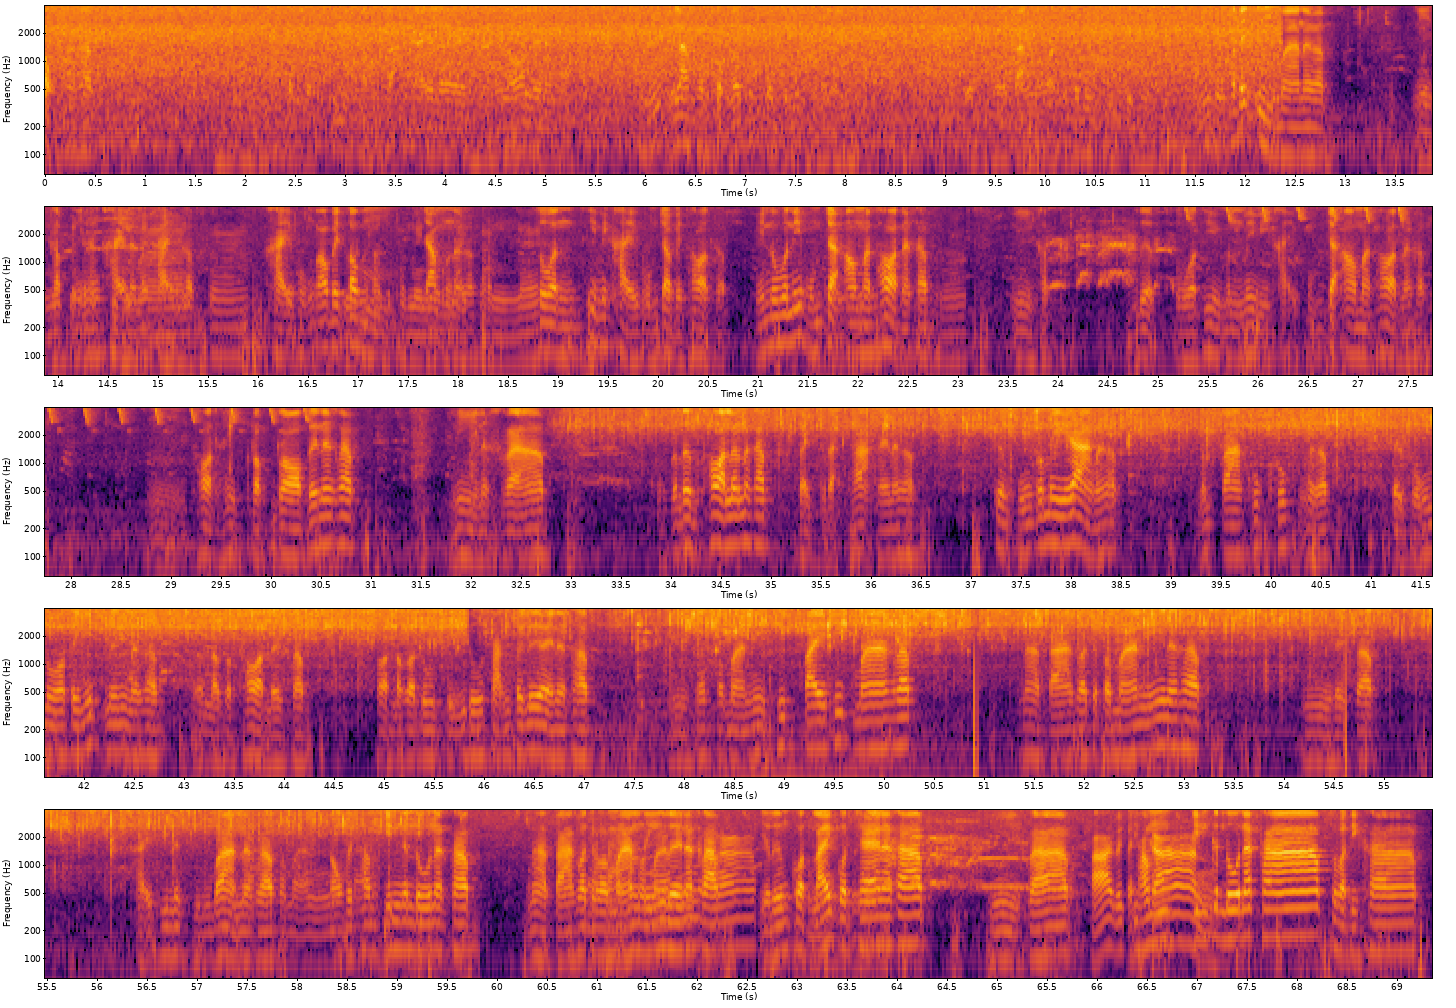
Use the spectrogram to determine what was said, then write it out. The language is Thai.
ตกนะครับตกแบบที่ทำสะใจเลยหายร้อนเลยนะครับทีนี้เวลาฝนตกแล้วทุกคนจะนึกถึงอะไรเดี๋ยวโทรตังค์ก่อนจะนึกถึงกินทีนี้ผมก็ได้อึ่งมานะครับ นี่ครับมีทั้งไข่และไม่ไข่ครับไข่ผมเอาไปต้มเราจะทำเมนูยำนะครับกันนะส่วนที่ไม่ไข่ผมจะเอาไปทอดครับเมนูวันนี้ผมจะเอามาทอดนะครับ นี่ครับ เลือดตัวที่มันไม่มีไข่ ผมจะเอามาทอดนะครับ อมทอดให้กรอบๆเลยนะครับ นี่นะครับผมก็เริ่มทอดแล้วนะครับ ใส่กระทะเลยนะครับ เครื่องปรุงก็ไม่ยากนะครับ น้ำปลาคลุกๆนะครับ ใส่ผงนัวไปนิดนึงนะครับ แล้วเราก็ทอดเลยครับ ทอดแล้วก็ดูสีดูสันไปเรื่อยนะครับนี่ครับประมาณนี้พลิกไปพลิกมาครับ หน้าตาก็จะประมาณนี้นะครับ นี่เลยครับ รที่นึกถึงบ้านนะครับประมาณลองไปทำกินกันดูนะครับ หน้าตาก็จะประมาณนี้เลยนะครับ อย่าลืมกดไลค์กดแชร์นะครับนี่ครับไปไปไปกินทำกันกินกันดูนะครับ สวัสดีครับ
